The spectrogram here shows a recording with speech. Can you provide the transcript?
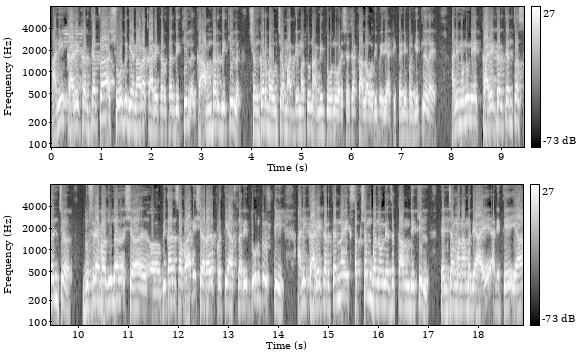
आणि कार्यकर्त्याचा शोध घेणारा कार्यकर्ता देखील आमदार देखील शंकर भाऊच्या माध्यमातून आम्ही दोन वर्षाच्या कालावधीमध्ये या ठिकाणी बघितलेला आहे. आणि म्हणून एक कार्यकर्त्यांचा संच दुसऱ्या बाजूला विधानसभा आणि शहराप्रती असणारी दूरदृष्टी आणि कार्यकर्त्यांना एक सक्षम बनवण्याचं काम देखील त्यांच्या मनामध्ये आहे आणि ते या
